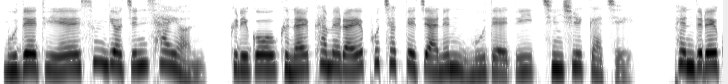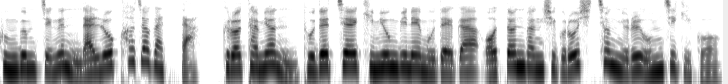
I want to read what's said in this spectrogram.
무대 뒤에 숨겨진 사연, 그리고 그날 카메라에 포착되지 않은 무대 뒤 진실까지 팬들의 궁금증은 날로 커져갔다. 그렇다면 도대체 김용빈의 무대가 어떤 방식으로 시청률을 움직이고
